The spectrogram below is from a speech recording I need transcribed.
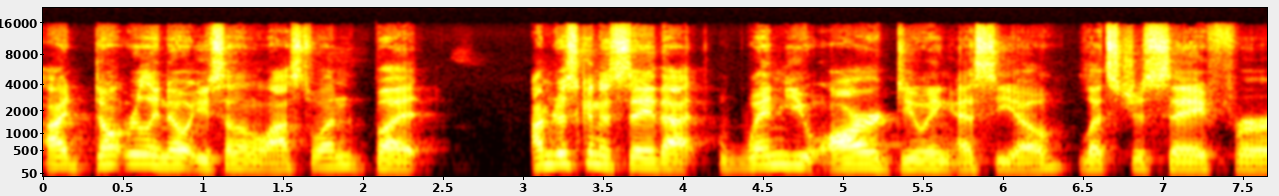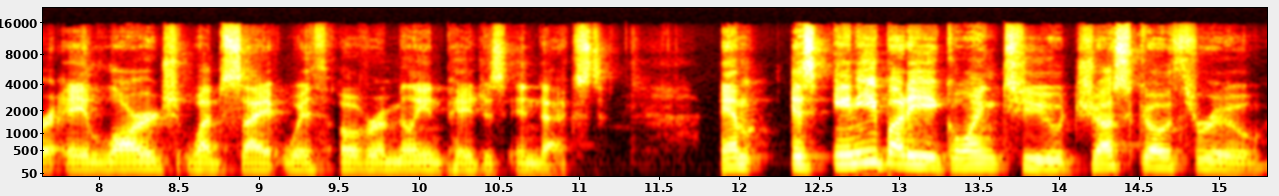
I don't really know what you said on the last one, but I'm just going to say that when you are doing SEO, let's just say for a large website with over a million pages indexed, am is anybody going to just go through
